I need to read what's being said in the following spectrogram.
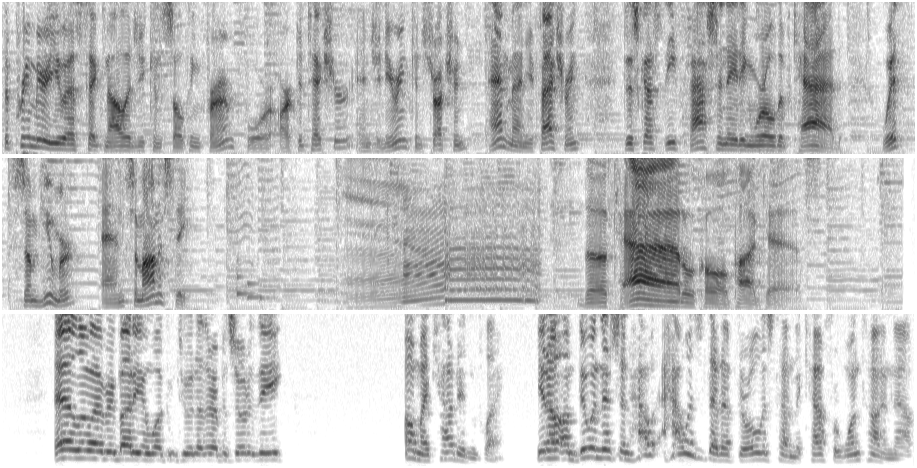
the premier U.S. technology consulting firm for architecture, engineering, construction, and manufacturing, discuss the fascinating world of CAD with some humor and some honesty. The CADDle Call Podcast. Hello, everybody, and welcome to another episode of the. Oh, my cow didn't play. You know, I'm doing this, and how how is that after all this time, the cow for one time now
